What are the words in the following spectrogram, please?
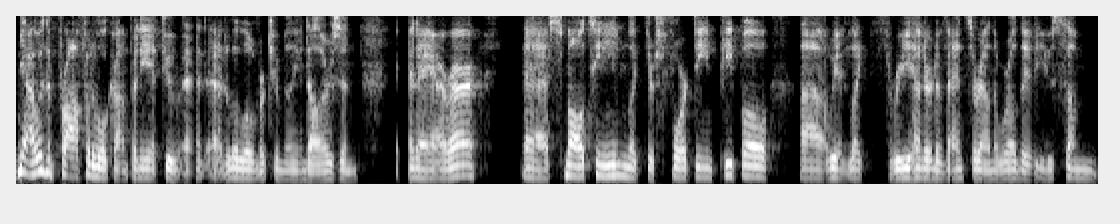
Yeah, it was a profitable company at two at, at a little over two million dollars in in ARR. Uh, small team, like there's 14 people. Uh, we had like 300 events around the world that use some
